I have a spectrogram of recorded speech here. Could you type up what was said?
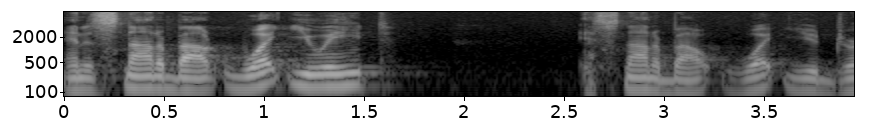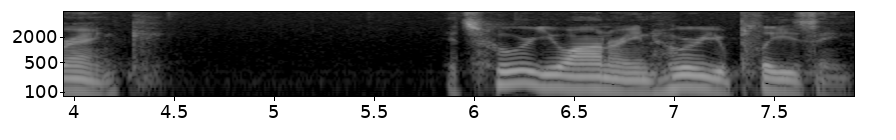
And it's not about what you eat, it's not about what you drink. It's who are you honoring, who are you pleasing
